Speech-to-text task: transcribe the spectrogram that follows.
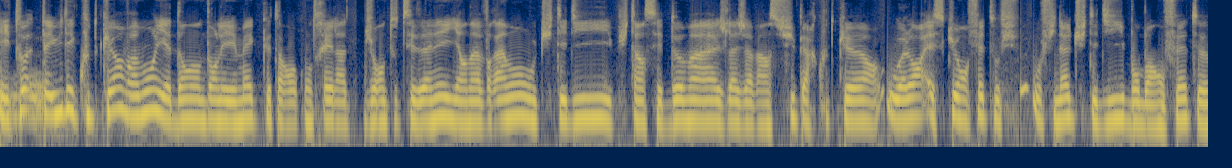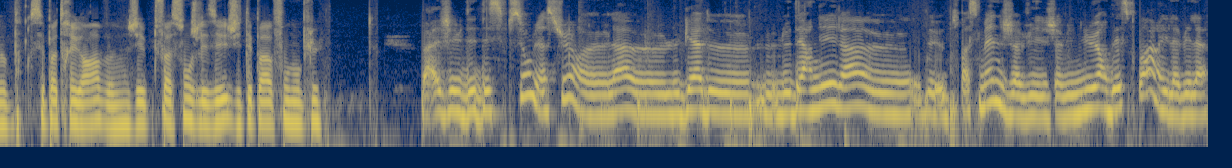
Et toi, tu as eu des coups de cœur vraiment Il y a dans, dans les mecs que tu as rencontrés là, durant toutes ces années, il y en a vraiment où tu t'es dit putain, c'est dommage, là j'avais un super coup de cœur Ou alors est-ce que en fait, au, fi- au final, tu t'es dit bon, bah en fait, euh, c'est pas très grave, de toute façon, je les ai, j'étais pas à fond non plus Bah, j'ai eu des déceptions, bien sûr. Euh, là, euh, le gars de le, dernier, là, euh, trois semaines, j'avais j'avais une lueur d'espoir. Il avait la,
